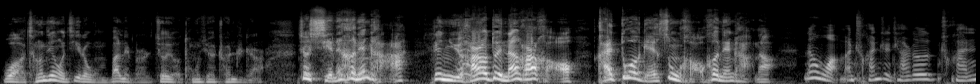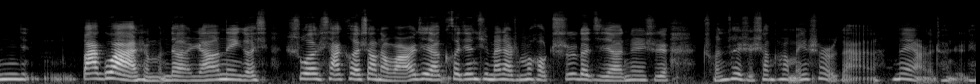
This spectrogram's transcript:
我曾经我记得我们班里边就有同学传纸条，就写那贺年卡，这女孩要对男孩好，还多给送好贺年卡呢。那我们传纸条都传八卦什么的，然后那个说下课上哪玩去啊，课间去买点什么好吃的去啊，那是纯粹是上课没事儿干那样的传纸条。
